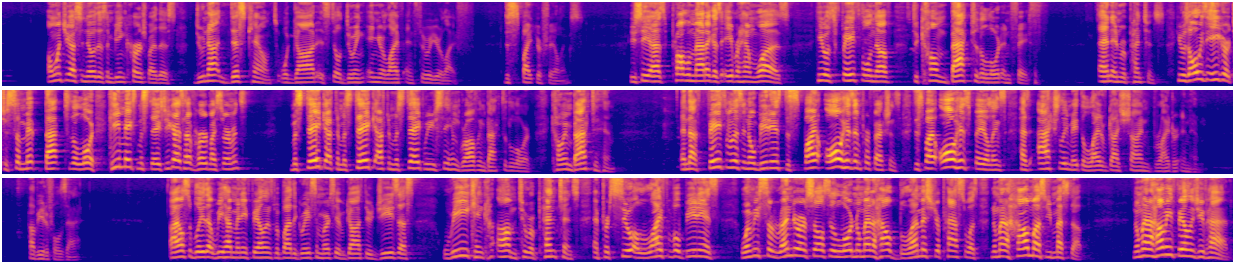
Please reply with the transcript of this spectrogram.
I want you guys to know this and be encouraged by this. Do not discount what God is still doing in your life and through your life, despite your failings. You see, as problematic as Abraham was, he was faithful enough to come back to the Lord in faith and in repentance. He was always eager to submit back to the Lord. He makes mistakes. You guys have heard my sermons. Mistake after mistake after mistake, where you see him groveling back to the Lord, coming back to him. And that faithfulness and obedience, despite all his imperfections, despite all his failings, has actually made the light of God shine brighter in him. How beautiful is that? I also believe that we have many failings, but by the grace and mercy of God through Jesus, we can come to repentance and pursue a life of obedience when we surrender ourselves to the Lord, no matter how blemished your past was, no matter how much you messed up, no matter how many failings you've had.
